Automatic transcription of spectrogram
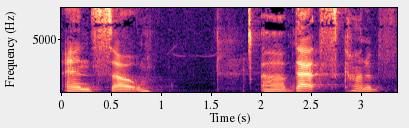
and so uh, that's kind of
